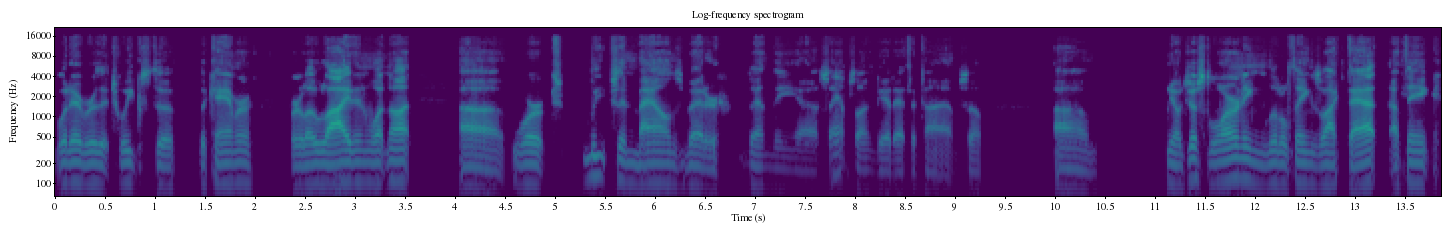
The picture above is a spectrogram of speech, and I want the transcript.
whatever that tweaks the, the camera for low light and whatnot, uh, worked leaps and bounds better than the uh, Samsung did at the time. So, um, you know, just learning little things like that. I think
